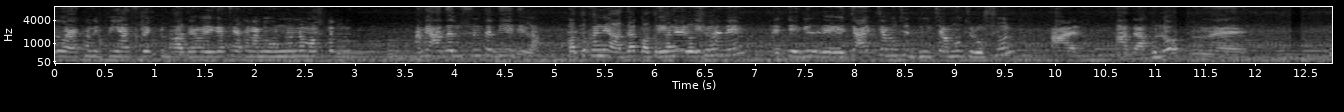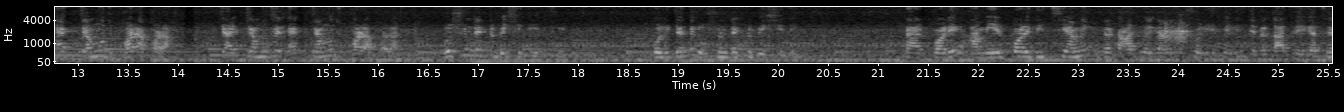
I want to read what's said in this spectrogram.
তো এখন এই পেঁয়াজটা একটু ভাজা হয়ে গেছে এখন আমি অন্য অন্য মশলাগুলো আমি আদা রসুনটা দিয়ে দিলাম। কতখানি আদা কতখানি রসুন? এখানে টেবিল চার চামচের দুই চামচ রসুন আর আদা হলো এক চামচ ভরা ভরা। চার চামচের এক চামচ ভরা ভরা। রসুনটা একটু বেশি দিয়েছি। কলিজাতে রসুনটা একটু বেশি দিই। তারপরে আমি এরপরে দিচ্ছি আমি এটা কাজ হয়ে গেলে সরিয়ে ফেলি যেটা কাজ হয়ে গেছে।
